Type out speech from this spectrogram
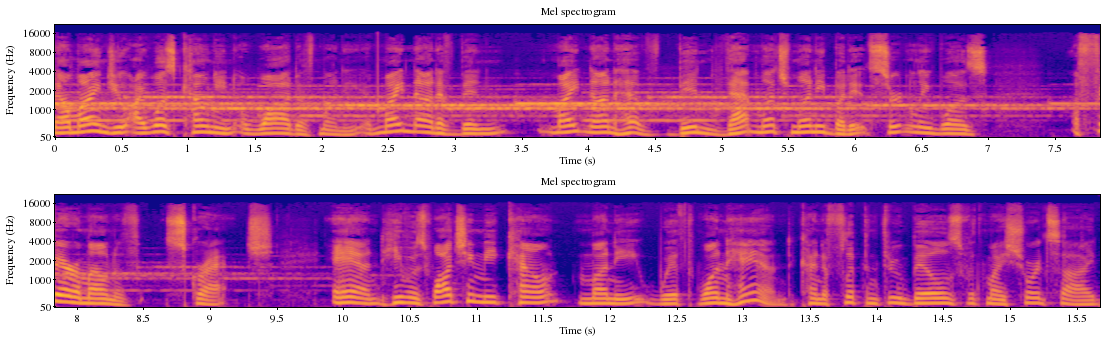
Now, mind you, I was counting a wad of money. It might not have been might not have been that much money, but it certainly was a fair amount of scratch. And he was watching me count money with one hand, kind of flipping through bills with my short side.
